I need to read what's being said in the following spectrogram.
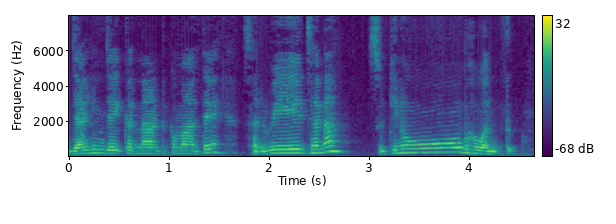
ಜೈ ಹಿಂದ್, ಜೈ ಕರ್ನಾಟಕ ಮಾತೆ. ಸರ್ವೇ ಜನ ಸುಖಿನೋ ಭವಂತು.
